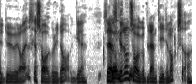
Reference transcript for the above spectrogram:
och, du och jag älskar sagor idag. Så älskade de sagor på den tiden också.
